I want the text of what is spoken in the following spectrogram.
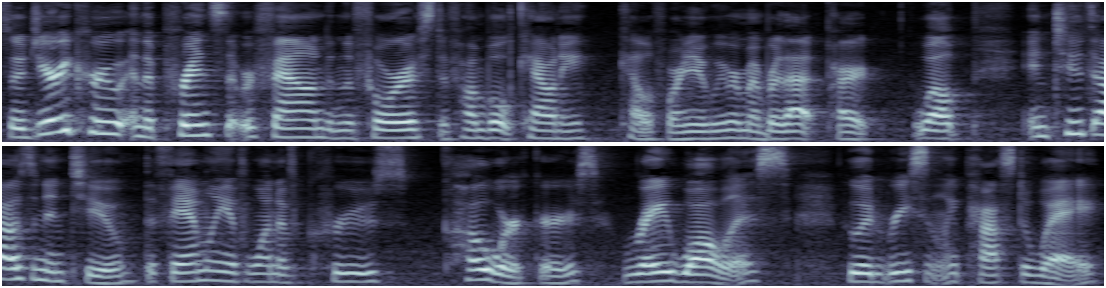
So Jerry Crew and the prints that were found in the forest of Humboldt County, California. We remember that part. Well, in 2002, the family of one of Crew's co-workers, Ray Wallace, who had recently passed away,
